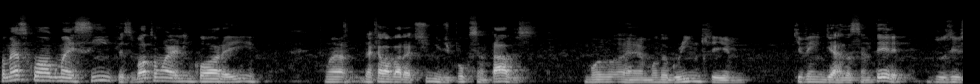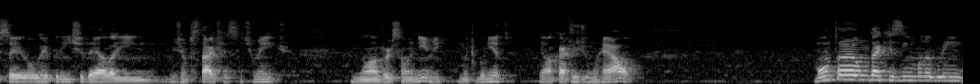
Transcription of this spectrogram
Começa com algo mais simples, bota um Arlene Core aí, uma, daquela baratinha de poucos centavos, mono, é, monogreen que que vem em Guerra da Centelha, inclusive saiu o reprint dela em Jumpstart recentemente, numa versão anime, muito bonito, é uma carta de um real. Monta um deckzinho monogreen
